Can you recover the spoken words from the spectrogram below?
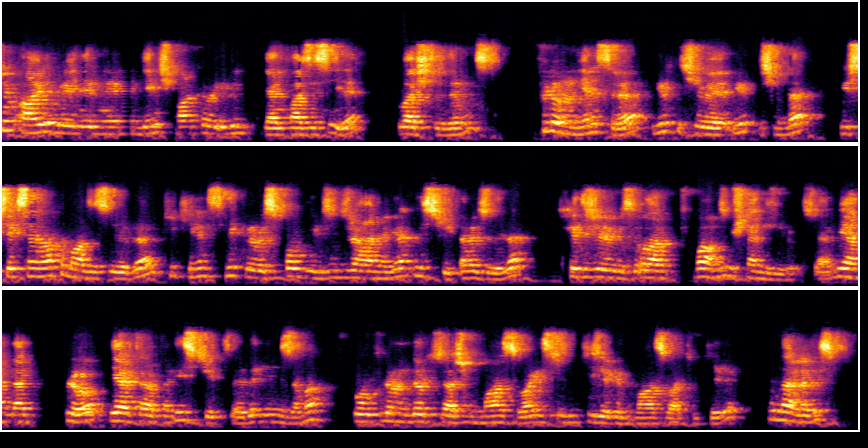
Tüm aile bireylerinin geniş marka ve ürün yelpazesiyle ulaştırdığımız Flo'nun yanı sıra yurt içi ve yurt dışında 186 mağazasıyla da Türkiye'nin sneaker ve spor gibi zinciri haline gelen e-street aracılığıyla tüketicilerimizle olan bağımızı güçlendiriyoruz. Yani bir yandan Flo, diğer taraftan e-street dediğimiz zaman bu Flo'nun 400 aşkın mağazası var, e-street'in 200 yakın mağazası var Türkiye'de. Bunlarla biz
